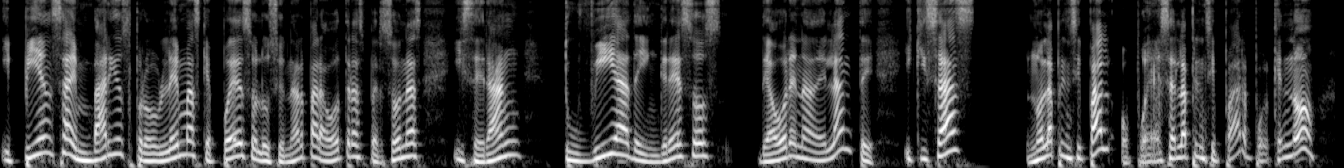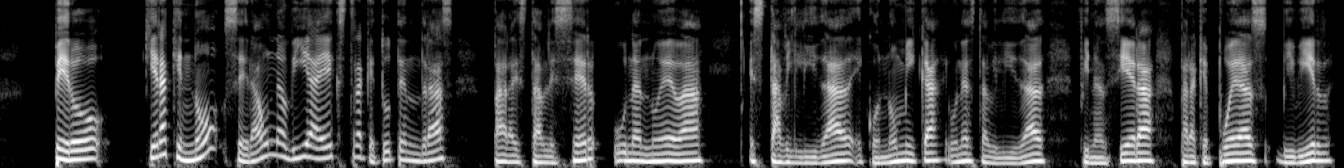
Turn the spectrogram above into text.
Y piensa en varios problemas que puedes solucionar para otras personas y serán tu vía de ingresos de ahora en adelante. Y quizás no la principal, o puede ser la principal, ¿por qué no? Pero quiera que no, será una vía extra que tú tendrás para establecer una nueva estabilidad económica, una estabilidad financiera para que puedas vivir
